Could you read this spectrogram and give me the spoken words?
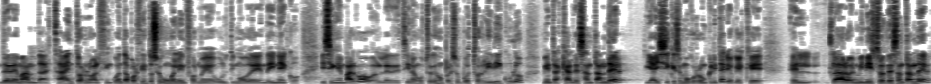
de demanda. Está en torno al 50% según el informe último de, INECO. Y sin embargo, le destinan ustedes un presupuesto ridículo, mientras que al de Santander, y ahí sí que se me ocurre un criterio, que es que, el, claro, el ministro de Santander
